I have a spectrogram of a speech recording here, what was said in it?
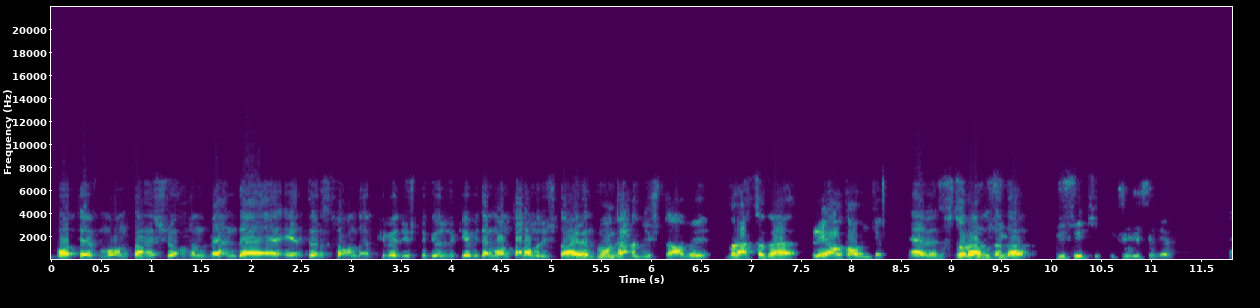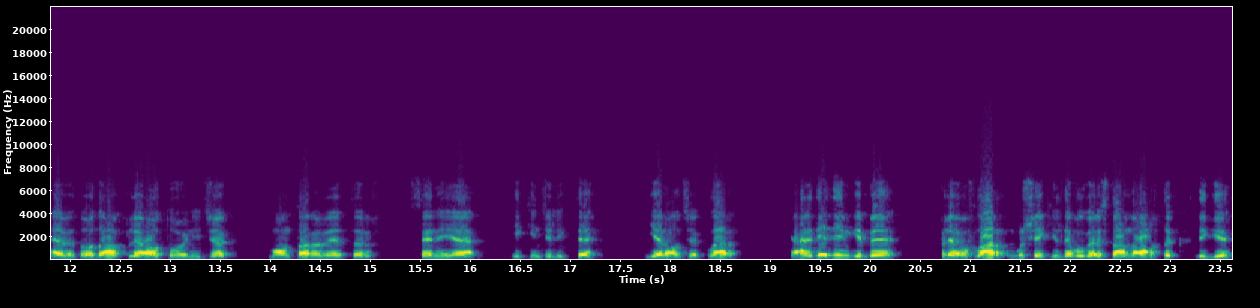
Botev, Montana şu an bende Ether sonda küme düştü gözüküyor. Bir de Montana mı düştü Aydın? Evet Montana küme? düştü abi. Vratsa'da playout oynayacak. Evet. Vratsa'da üçüncüsü, üçüncüsü Evet o da playout oynayacak. Montana ve Ether seneye ikinci ligde yer alacaklar. Yani dediğim gibi playofflar bu şekilde Bulgaristan'da artık ligi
